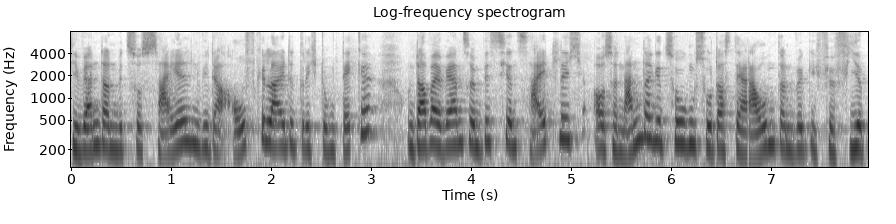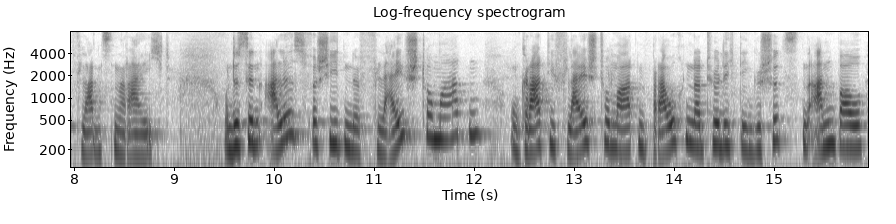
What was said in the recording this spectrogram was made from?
Die werden dann mit so Seilen wieder aufgeleitet Richtung Decke und dabei werden sie ein bisschen seitlich auseinandergezogen, sodass der Raum dann wirklich für vier Pflanzen reicht. Und das sind alles verschiedene Fleischtomaten und gerade die Fleischtomaten brauchen natürlich den geschützten Anbau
